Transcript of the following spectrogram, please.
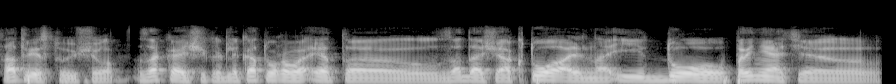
соответствующего заказчика, для которого эта задача актуальна, и до принятия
